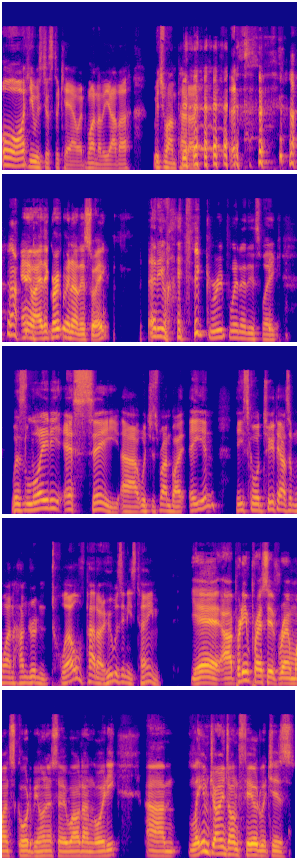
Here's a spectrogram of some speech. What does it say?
Or he was just a coward, one or the other. Which one, Patto? anyway, the group winner this week. Anyway, the group winner this week was Lloydie SC, uh, which is run by Ian. He scored 2,112. Patto, who was in his team? Yeah, uh, pretty impressive round one score, to be honest. So well done, Lloydie. Um, Liam Jones on field, which is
